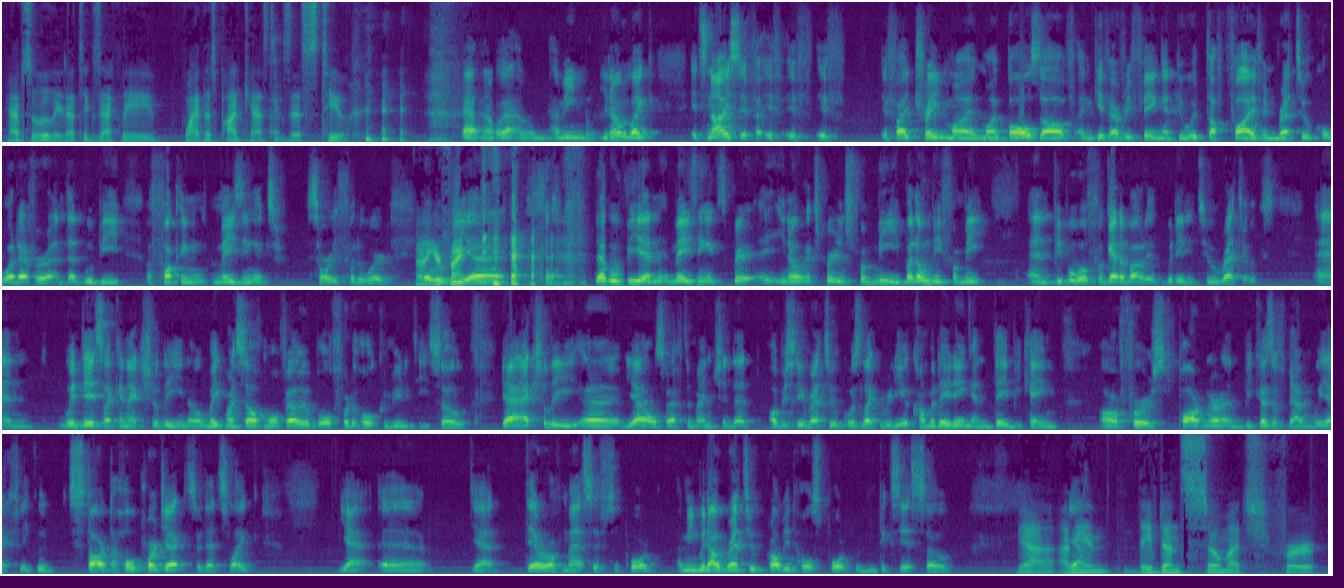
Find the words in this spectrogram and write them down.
Absolutely, that's exactly why this podcast exists too. yeah, no, yeah, I mean, you know, like it's nice if if if if if I train my my balls off and give everything and do a top five in Redhook or whatever, and that would be a fucking amazing. Ex- sorry for the word. Oh, that you're would fine. Be, uh, that would be an amazing experience, you know, experience for me, but only for me. And people will forget about it within two Redhooks. And with this, I can actually, you know, make myself more valuable for the whole community. So, yeah, actually, uh, yeah, I also have to mention that obviously Redhook was like really accommodating, and they became our first partner, and because of them, we actually could start the whole project. So that's like, yeah, uh, yeah, they're of massive support. I mean, without Redhook, probably the whole sport wouldn't exist. So, yeah, I Yeah. mean, they've done so much for.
